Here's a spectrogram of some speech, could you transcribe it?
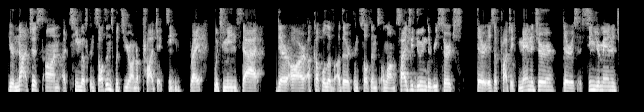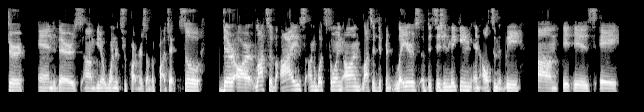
you're not just on a team of consultants, but you're on a project team, right? Which means that there are a couple of other consultants alongside you doing the research. There is a project manager, there is a senior manager, and there's um, you know one or two partners on the project. So there are lots of eyes on what's going on, lots of different layers of decision making, and ultimately, um, it is a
